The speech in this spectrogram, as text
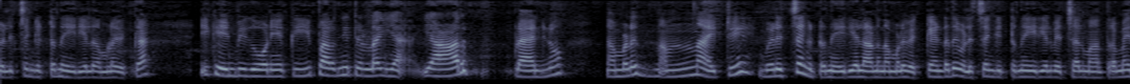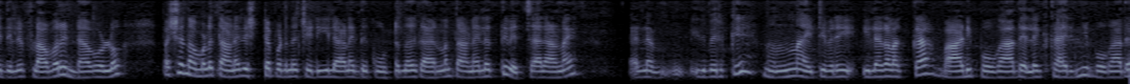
വെളിച്ചം കിട്ടുന്ന ഏരിയയിൽ നമ്മൾ വെക്കുക. ഈ കെയിൻ ബിഗോണിയൊക്കെ ഈ പറഞ്ഞിട്ടുള്ള ആറ് പ്ലാന്റിനും നമ്മൾ നന്നായിട്ട് വെളിച്ചം കിട്ടുന്ന ഏരിയയിലാണ് നമ്മൾ വെക്കേണ്ടത്. വെളിച്ചം കിട്ടുന്ന ഏരിയയിൽ വെച്ചാൽ മാത്രമേ ഇതിൽ ഫ്ലവർ ഉണ്ടാവുള്ളൂ. പക്ഷെ നമ്മൾ തണൽ ഇഷ്ടപ്പെടുന്ന ചെടിയിലാണ് ഇത് കൂട്ടുന്നത്. കാരണം തണലത്ത് വെച്ചാലാണ് എല്ലാം ഇവർക്ക് നന്നായിട്ട് ഇവരെ ഇലകളൊക്കെ വാടി പോകാതെ അല്ലെങ്കിൽ കരിഞ്ഞു പോകാതെ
